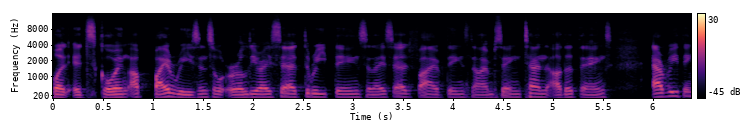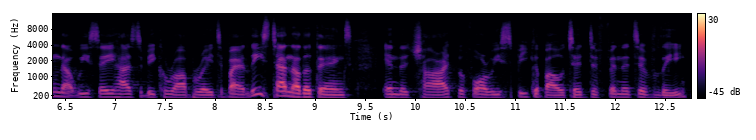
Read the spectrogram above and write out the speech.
but it's going up by reason. So earlier I said three things and I said five things. Now I'm saying 10 other things. Everything that we say has to be corroborated by at least 10 other things in the chart before we speak about it definitively.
